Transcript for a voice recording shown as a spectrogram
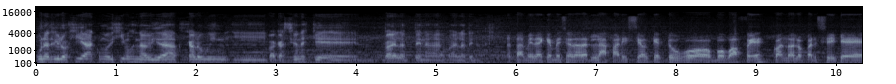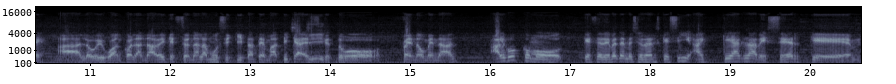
una trilogía, como dijimos, Navidad, Halloween y vacaciones que vale la pena, vale la pena ver. También hay que mencionar la aparición que tuvo Boba Fett cuando lo persigue a Obi-Wan con la nave que suena la musiquita temática, es que estuvo fenomenal. Algo como que se debe de mencionar es que sí, hay que agradecer que,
